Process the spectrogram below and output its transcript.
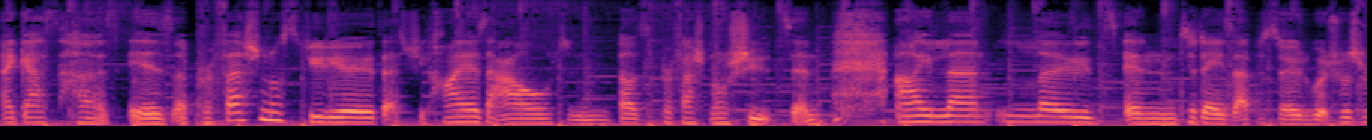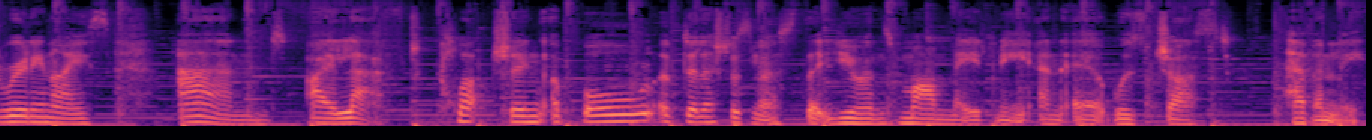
I guess hers is a professional studio that she hires out and does professional shoots in. I learned loads in today's episode, which was really nice. And I left clutching a bowl of deliciousness that Uyen's mom made me, and it was just heavenly.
